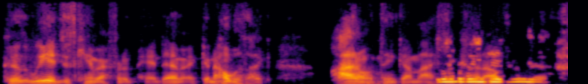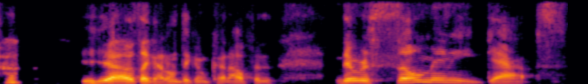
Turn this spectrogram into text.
because we had just came back from the pandemic, and I was like, I don't think I'm actually cut out for this. Yeah, I was like, I don't think I'm cut out for this. There were so many gaps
